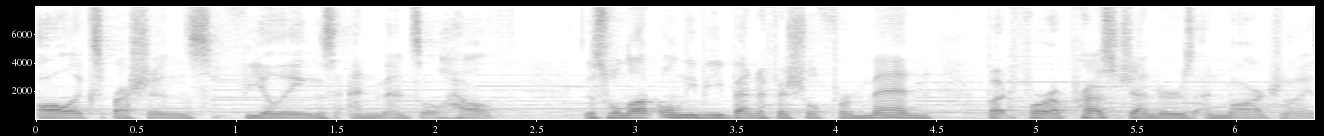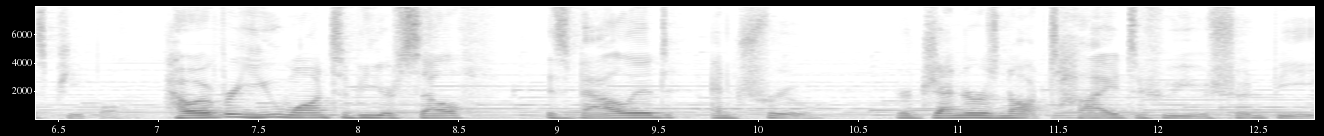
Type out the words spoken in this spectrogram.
all expressions, feelings, and mental health. This will not only be beneficial for men, but for oppressed genders and marginalized people. However you want to be yourself is valid and true. Your gender is not tied to who you should be.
